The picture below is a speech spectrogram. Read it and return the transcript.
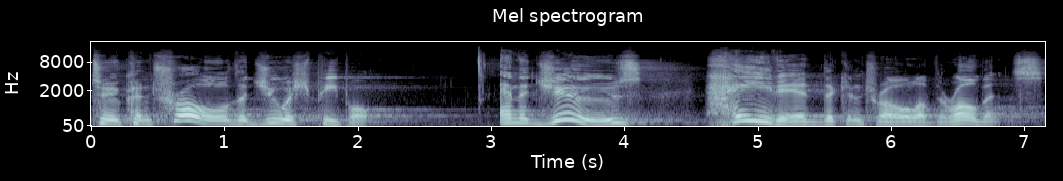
to control the Jewish people. And the Jews hated the control of the Romans.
